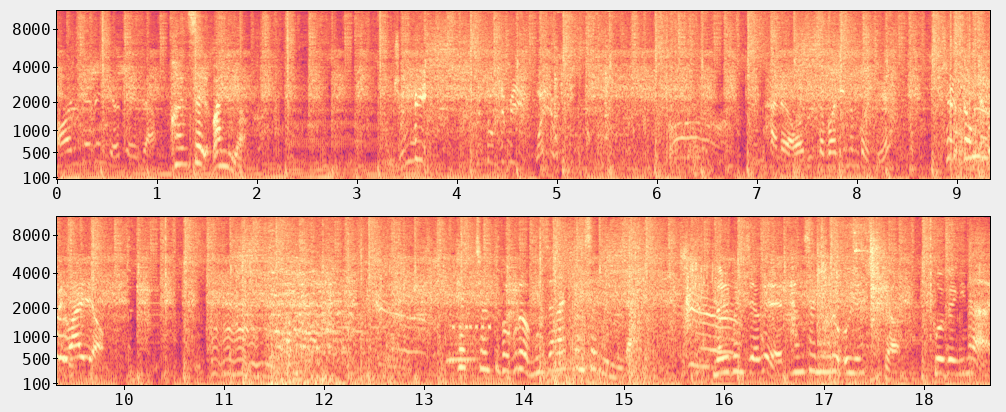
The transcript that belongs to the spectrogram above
언제든지요, 대장. 건설 완료. 준비. 출동 준비 완료. 판을 어디서 버리는 거지? 출동 준비 완료. 핵 전투복으로 무장한 탐사입니다 넓은 지역을 방사능으로 오염시켜 보병이나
